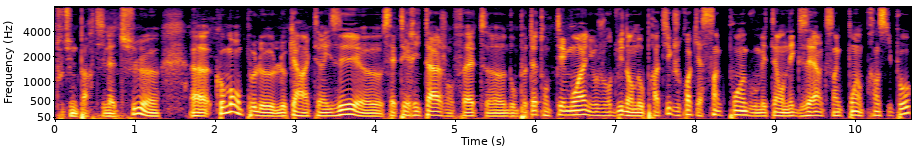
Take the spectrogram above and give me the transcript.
toute une partie là-dessus. Euh, comment on peut le, caractériser, cet héritage en fait, dont peut-être on témoigne aujourd'hui dans nos pratiques? Je crois qu'il y a cinq points que vous mettez en exergue, cinq points principaux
